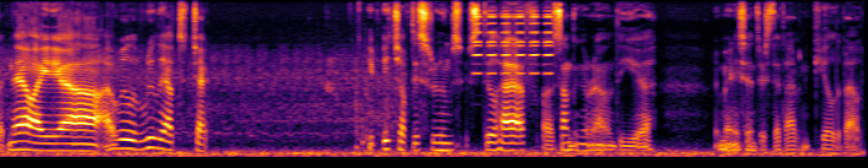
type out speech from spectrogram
But now I uh, I will really have to check if each of these rooms still have uh, something around the uh, remaining sentries that I haven't killed about.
